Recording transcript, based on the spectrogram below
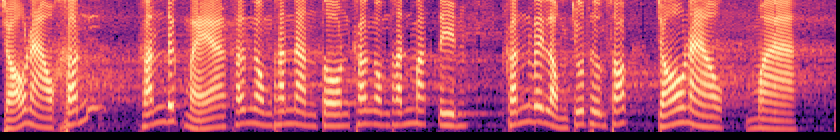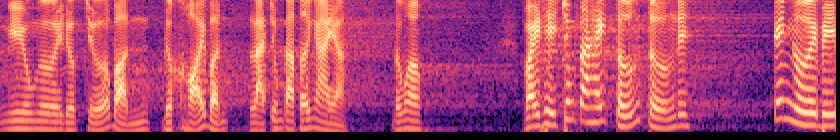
Chỗ nào khấn khấn đức mẹ, khấn ông thánh anh tôn khấn ông thánh martin, khấn với lòng chúa thương xót, chỗ nào mà nhiều người được chữa bệnh, được khỏi bệnh là chúng ta tới ngay à đúng không? Vậy thì chúng ta hãy tưởng tượng đi. Cái người bị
